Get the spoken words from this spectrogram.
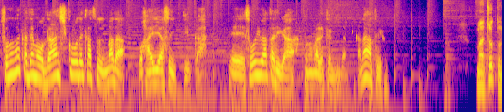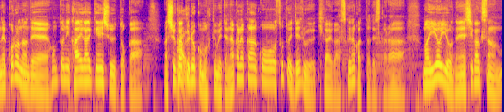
その中でも男子校でかつまだ入りやすいっていうか、えー、そういうあたりが好まれてるんじゃないかなというふうにまあちょっとね、コロナで本当に海外研修とか、まあ、修学旅行も含めて、なかなかこう、外に出る機会が少なかったですから、まあいよいよね、志学さん、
